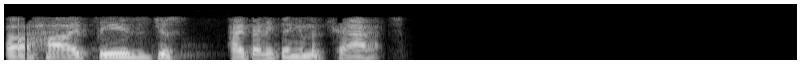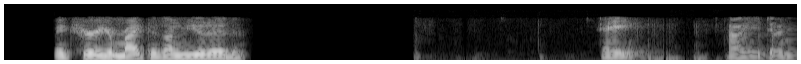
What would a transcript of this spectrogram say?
Uh, hi, please just type anything in the chat. Make sure your mic is unmuted. Hey, how are you doing?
